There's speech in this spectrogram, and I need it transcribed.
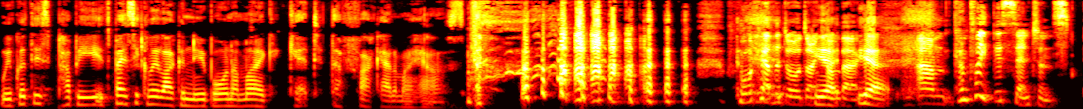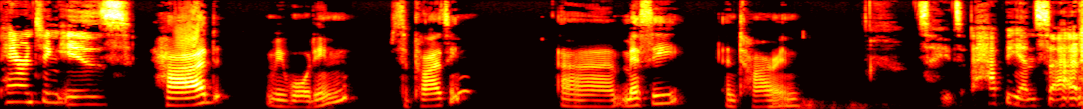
We've got this puppy. It's basically like a newborn. I'm like, get the fuck out of my house. Walk out the door, don't yeah. come back. Yeah. Um, complete this sentence. Parenting is Hard, rewarding, surprising, uh, messy, and tiring. say it's happy and sad.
